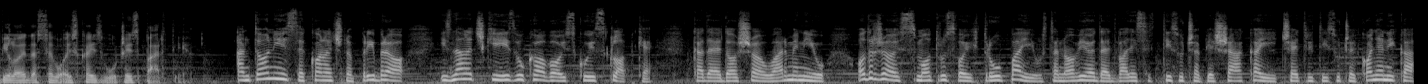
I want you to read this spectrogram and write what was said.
bilo je da se vojska izvuče iz partije. Antonije se konačno pribrao i znalečki izvukao vojsku iz klopke. Kada je došao u Armeniju, održao je smotru svojih trupa i ustanovio je da je 20.000 pješaka i 4.000 konjanika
